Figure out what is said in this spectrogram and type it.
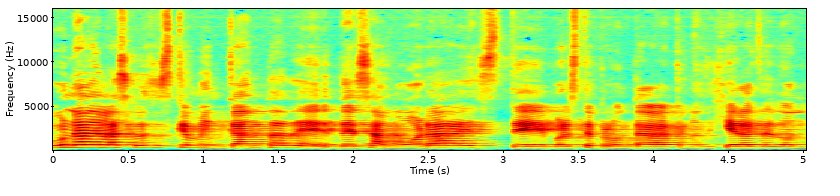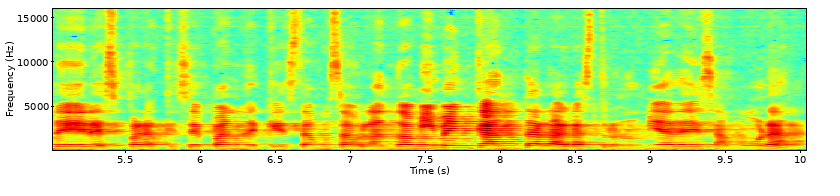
una de las cosas que me encanta de, de Zamora, este, por eso te preguntaba que nos dijeras de dónde eres para que sepan de qué estamos hablando. A mí me encanta la gastronomía de Zamora,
